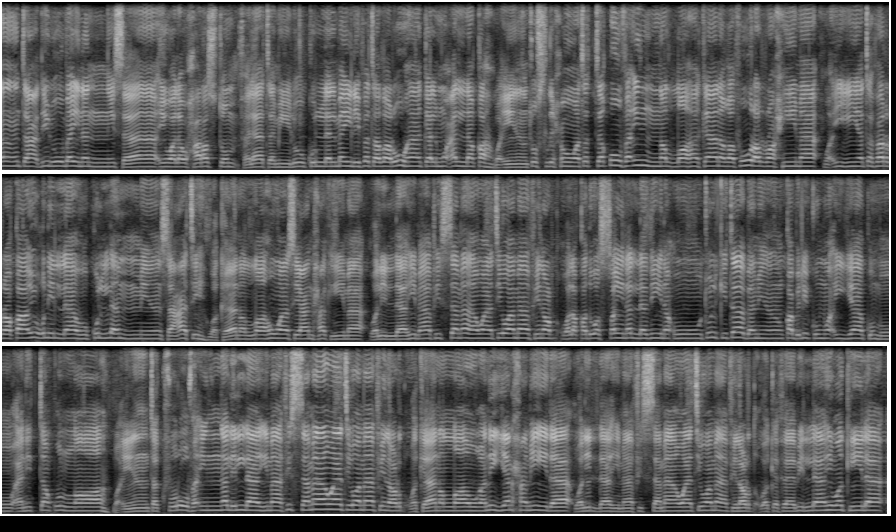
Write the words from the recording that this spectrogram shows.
أن تعدلوا بين النساء ولو حرصتم فلا تميلوا كل الميل فتذروها كالمعلقة. وإن تصلحوا وتتقوا فإن الله كان غفورا رحيما. وإن يتفرقا يغني الله كلا من سعته وكان الله واسعا حكيما. ولله ما في السماوات وما في الأرض. ولقد وصينا الذين أوتوا الكتاب من قبلكم وإياكم أن اتقوا الله. وإن تكفروا فإن لله ما في السماوات وما في الأرض. وكان الله غنيا حميدا. ولله ما في السماوات وما في الأرض. وكفى بالله وكيلا.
